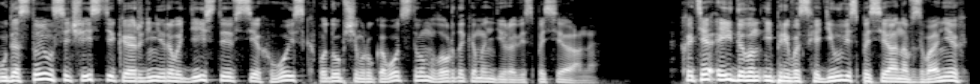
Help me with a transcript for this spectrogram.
удостоился чести координировать действия всех войск под общим руководством лорда-командира Веспасиана. Хотя Эйдолон и превосходил Веспасиана в званиях,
